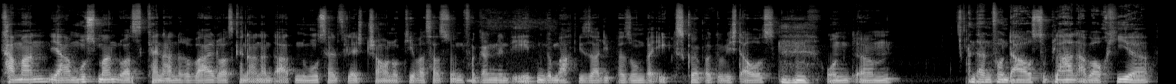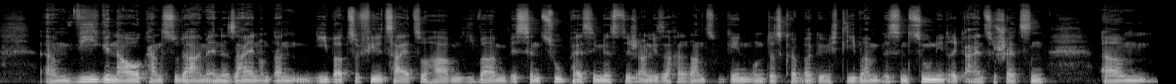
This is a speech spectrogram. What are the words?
kann man, ja, muss man, du hast keine andere Wahl, du hast keine anderen Daten, du musst halt vielleicht schauen, okay, was hast du in vergangenen Diäten gemacht, wie sah die Person bei X Körpergewicht aus? Mhm. und ähm, dann von da aus zu planen, aber auch hier, ähm, wie genau kannst du da am Ende sein? Und dann lieber zu viel Zeit zu haben, lieber ein bisschen zu pessimistisch an die Sache ranzugehen und das Körpergewicht lieber ein bisschen zu niedrig einzuschätzen, ähm,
